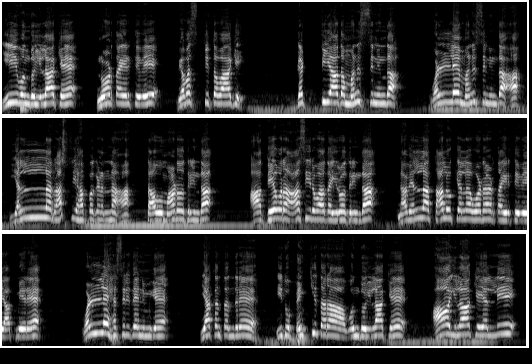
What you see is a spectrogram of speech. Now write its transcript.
ಈ ಒಂದು ಇಲಾಖೆ ನೋಡ್ತಾ ಇರ್ತೀವಿ. ವ್ಯವಸ್ಥಿತವಾಗಿ, ಗಟ್ಟಿಯಾದ ಮನಸ್ಸಿನಿಂದ, ಒಳ್ಳೆ ಮನಸ್ಸಿನಿಂದ ಎಲ್ಲ ರಾಷ್ಟ್ರೀಯ ಹಬ್ಬಗಳನ್ನು ತಾವು ಮಾಡೋದರಿಂದ, ಆ ದೇವರ ಆಶೀರ್ವಾದ ಇರೋದ್ರಿಂದ ನಾವೆಲ್ಲ ತಾಲೂಕೆಲ್ಲ ಓಡಾಡ್ತಾ ಇರ್ತೀವಿ ಆತ್ಮೀಯರೇ. ಒಳ್ಳೆ ಹೆಸರಿದೆ ನಿಮಗೆ. ಯಾಕಂತಂದರೆ ಇದು ಬೆಂಕಿ ಥರ ಒಂದು ಇಲಾಖೆ. ಆ ಇಲಾಖೆಯಲ್ಲಿ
